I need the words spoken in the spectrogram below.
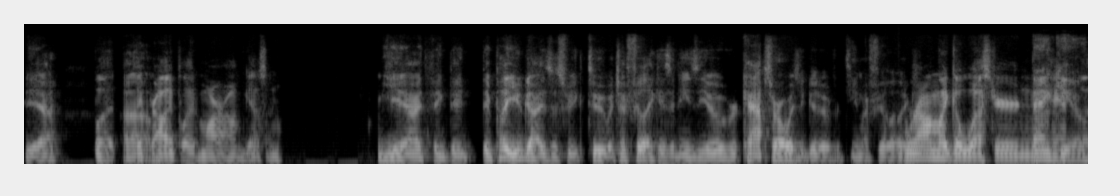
yeah. But they um, probably play tomorrow, I'm guessing. Yeah, I think they they play you guys this week too, which I feel like is an easy over. Caps are always a good over team. I feel like we're on like a Western. Thank you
